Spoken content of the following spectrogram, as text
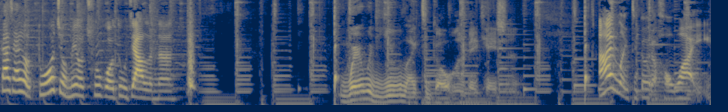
大家有多久没有出国度假了呢？ Where would you like to go on vacation? I'd like to go to Hawaii.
